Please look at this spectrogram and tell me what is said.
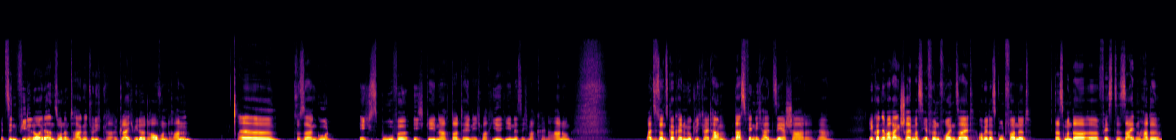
Jetzt sind viele Leute an so einem Tag natürlich gleich wieder drauf und dran, äh, zu sagen, gut, ich spoofe, ich gehe nach dorthin, ich mache hier jenes, ich mache keine Ahnung weil sie sonst gar keine Möglichkeit haben. Das finde ich halt sehr schade, ja. Ihr könnt ja mal reinschreiben, was ihr für ein Freund seid, ob ihr das gut fandet, dass man da äh, feste Seiten hatte,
